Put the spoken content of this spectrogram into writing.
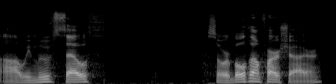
Uh, we moved south. So we're both on Farshire.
